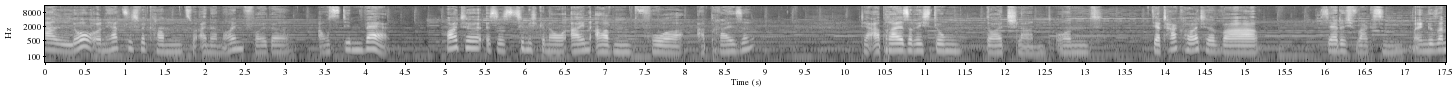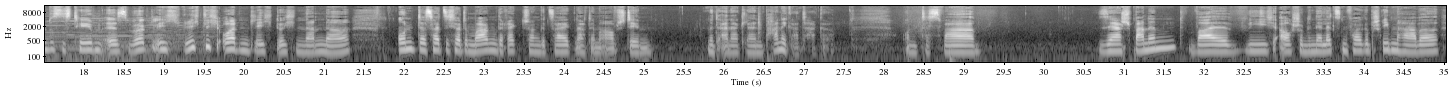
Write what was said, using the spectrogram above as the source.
Hallo und herzlich willkommen zu einer neuen Folge aus dem Van. Heute ist es ziemlich genau ein Abend vor Abreise, der Abreise Richtung Deutschland. Und der Tag heute war sehr durchwachsen. Mein gesamtes System ist wirklich richtig ordentlich durcheinander. Und das hat sich heute Morgen direkt schon gezeigt nach dem Aufstehen mit einer kleinen Panikattacke. Und das war sehr spannend, weil, wie ich auch schon in der letzten Folge beschrieben habe,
